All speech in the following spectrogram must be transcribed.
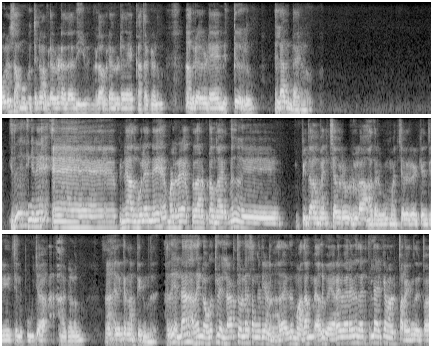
ഓരോ സമൂഹത്തിനും അവരവരുടേതായ ദൈവങ്ങളും അവരവരുടേതായ കഥകളും അവരവരുടെ മിത്തുകളും എല്ലാം ഉണ്ടായിരുന്നു. ഇത് ഇങ്ങനെ പിന്നെ അതുപോലെ തന്നെ വളരെ പ്രധാനപ്പെട്ട ഒന്നായിരുന്നു പിതാവ് മരിച്ചവരോടുള്ള ആദരവും മരിച്ചവരെ കേന്ദ്രീകരിച്ചുള്ള പൂജകളും ഇതൊക്കെ നടത്തിയിരുന്നത്. അത് എല്ലാ അതായത് ലോകത്തിൽ എല്ലായിടത്തും സംഗതിയാണ്. അതായത് മതം അത് വേറെ വേറെ തരത്തിലായിരിക്കും അവർ പറയുന്നത്. ഇപ്പൊ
